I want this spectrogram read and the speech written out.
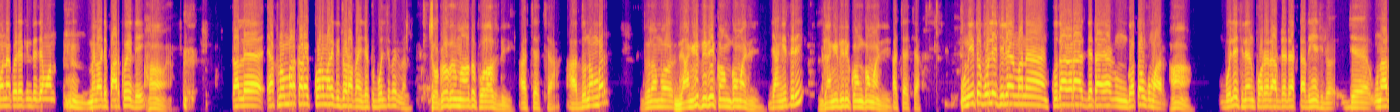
মনে করে কিন্তু যেমন মেলাটি পার করে দেয়। হ্যাঁ। তাহলে এক নম্বর কারে কোন মালিক জোড়া পাইছে একটু বলতে পারবেন? চক্রধর মাহাতো পলাশডি। আচ্ছা আচ্ছা। আর দু নম্বর? দু নম্বর জাঙ্গিতিরি কঙ্কমাজি জাঙ্গিতিরি? জাঙ্গিতিরি কঙ্কমাজি আচ্ছা আচ্ছা। উনি তো বলেছিলেন মানে কুদাগাড়া যেটা গৌতম কুমার। হ্যাঁ। বলেছিলেন পরের আপডেট একটা দিয়েছিল যে উনার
